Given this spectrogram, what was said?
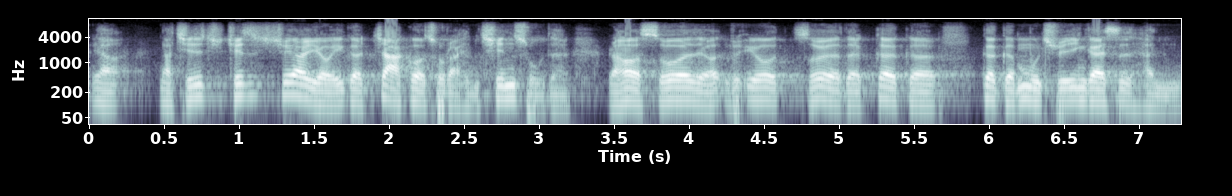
要那其实其实需要有一个架构出来很清楚的，然后所有有所有的各个各个牧区应该是很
